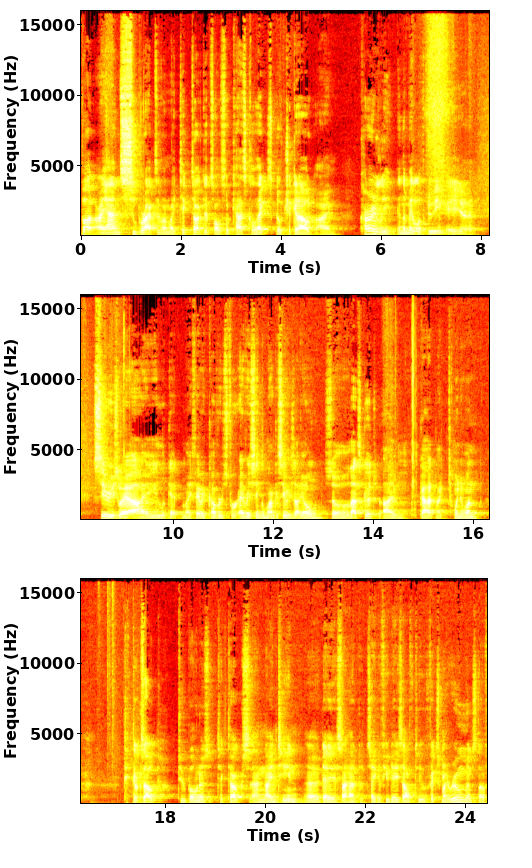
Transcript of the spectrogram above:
But I am super active on my TikTok. It's also Cass Collects. Go check it out. I'm currently in the middle of doing a uh, series where I look at my favorite covers for every single manga series I own. So that's good. I've got like 21 TikToks out, two bonus TikToks, and 19 uh, days. I had to take a few days off to fix my room and stuff.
